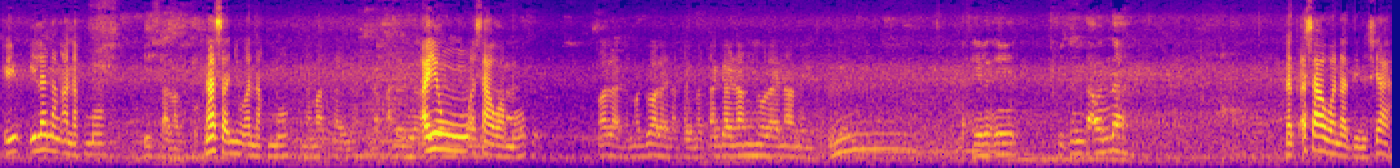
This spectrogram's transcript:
I- ilan ang anak mo? Isa lang po. Nasaan yung anak mo? Namatay na. Ay, yung asawa mo? Wala na, magwala na kayo. Matagal nang hiwalay namin. Ilan eh, pitong taon na. Nag-asawa na din siya.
